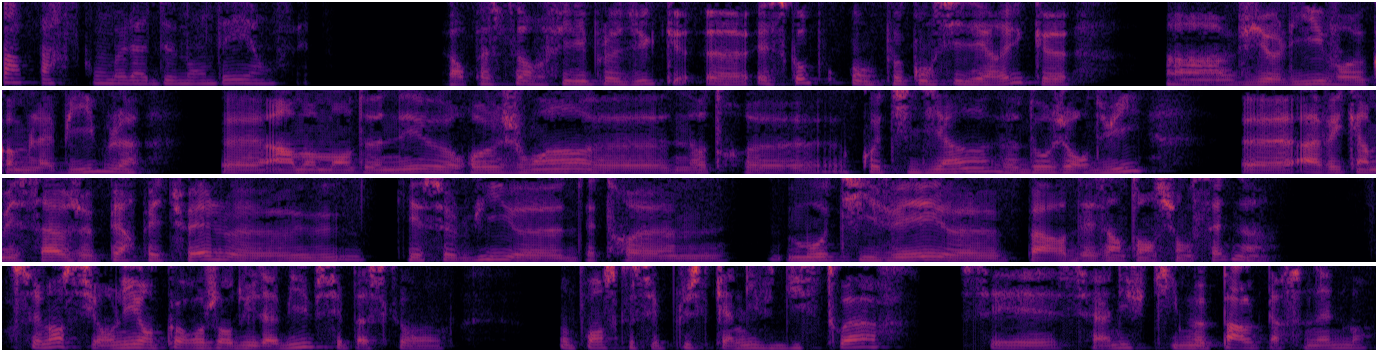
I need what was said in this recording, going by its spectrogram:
pas parce qu'on me l'a demandé en fait. Alors, pasteur Philippe Leduc, euh, est-ce qu'on peut considérer que un vieux livre comme la Bible, euh, à un moment donné, euh, rejoint notre quotidien d'aujourd'hui avec un message perpétuel qui est celui d'être motivé par des intentions saines? Forcément, si on lit encore aujourd'hui la Bible, c'est parce qu'on on pense que c'est plus qu'un livre d'histoire. C'est un livre qui me parle personnellement.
